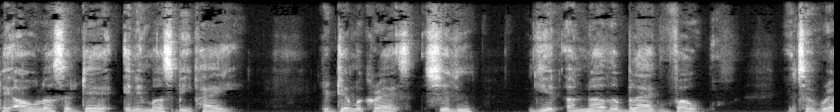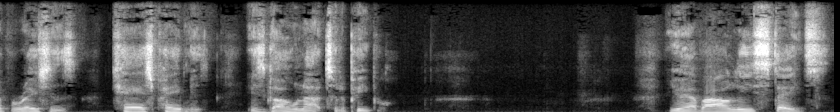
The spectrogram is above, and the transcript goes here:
They owe us a debt and it must be paid. The Democrats shouldn't get another black vote until reparations, cash payments is gone out to the people. You have all these states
